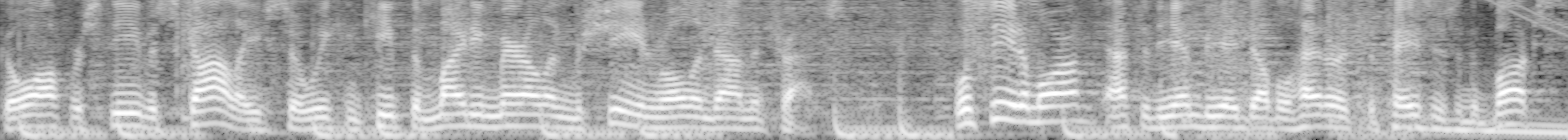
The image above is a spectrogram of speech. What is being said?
go offer Steve a Scully so we can keep the mighty Maryland machine rolling down the tracks. We'll see you tomorrow after the NBA doubleheader. It's the Pacers and the Bucks,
